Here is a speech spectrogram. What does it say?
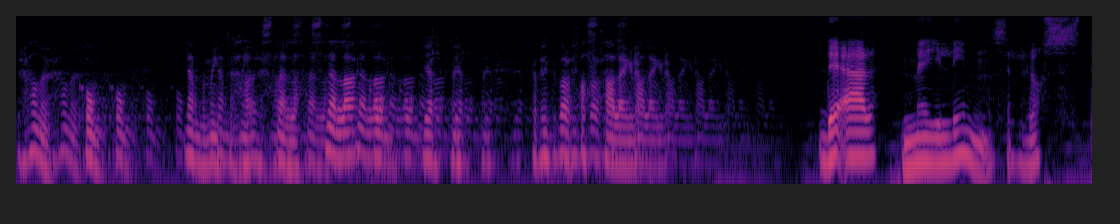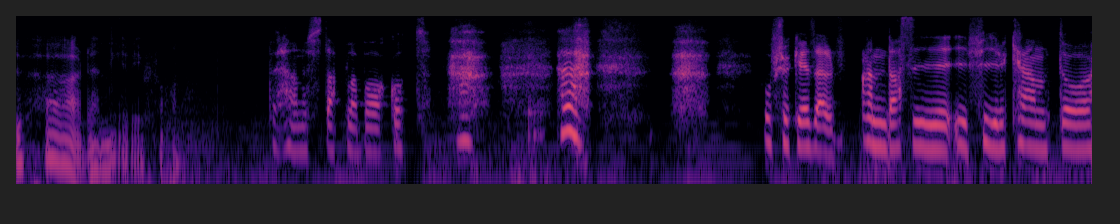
Berhanur, kom, kom, lämna mig inte här, snälla, snälla, kom, hjälp mig. Jag vill inte vara fast här längre. Det är Meilins röst du hör där nerifrån. Berhanur stapplar bakåt. Och försöker så här, andas i, i fyrkant och...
